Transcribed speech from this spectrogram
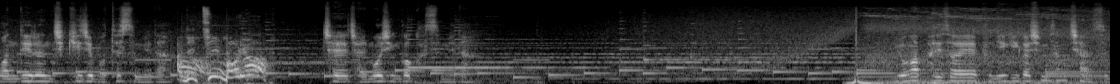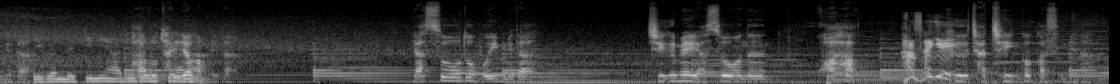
원딜은 지키지 못했습니다. 네팀 버려! 제 잘못인 것 같습니다. 융합에서의 분위기가 심상치 않습니다. 이건 느낌이 아주 바로 좋지 않아. 달려갑니다. 야스오도 보입니다. 지금의 야스오는 과학 하세기. 그 자체인 것 같습니다.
